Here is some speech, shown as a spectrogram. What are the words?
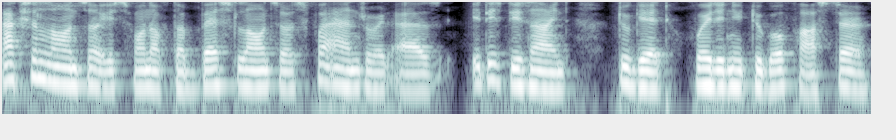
Action Launcher is one of the best launchers for Android as it is designed to get where you need to go faster.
